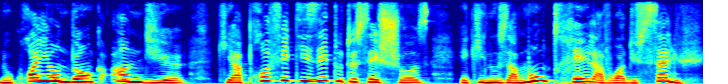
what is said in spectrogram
Nous croyons donc en Dieu qui a prophétisé toutes ces choses et qui nous a montré la voie du salut.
